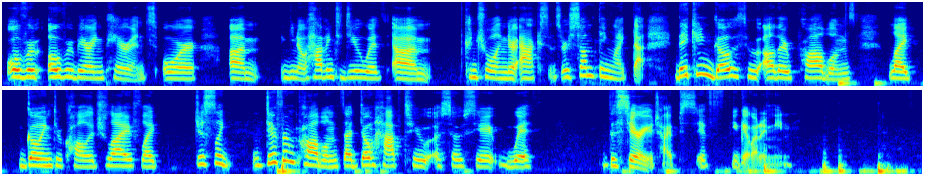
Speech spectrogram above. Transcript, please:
over overbearing parents or um you know having to deal with um controlling their accents or something like that. They can go through other problems like going through college life, like just like different problems that don't have to associate with the stereotypes, if you get what I mean.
